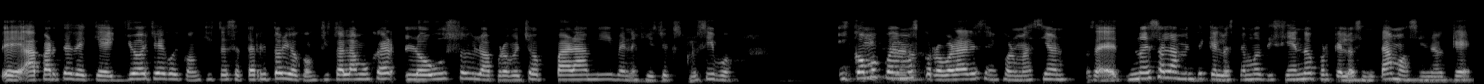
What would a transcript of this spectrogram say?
Eh, aparte de que yo llego y conquisto ese territorio, conquisto a la mujer, lo uso y lo aprovecho para mi beneficio exclusivo. ¿Y cómo podemos corroborar esa información? O sea, no es solamente que lo estemos diciendo porque lo sintamos, sino que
